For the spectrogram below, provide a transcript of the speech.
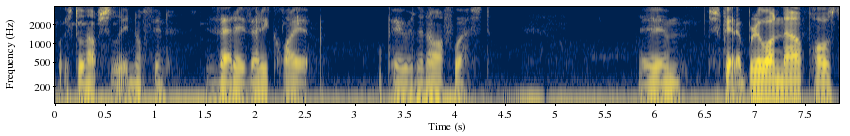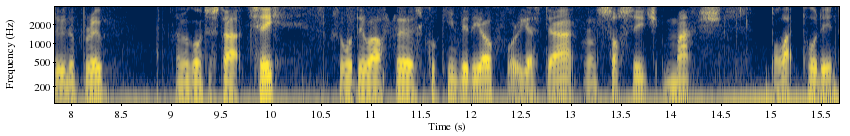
But it's done absolutely nothing. Very, very quiet up here in the northwest. Um, just getting a brew on now. Paul's doing a brew. And we're going to start tea. So we'll do our first cooking video before it gets dark. We're on sausage, mash, black pudding,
